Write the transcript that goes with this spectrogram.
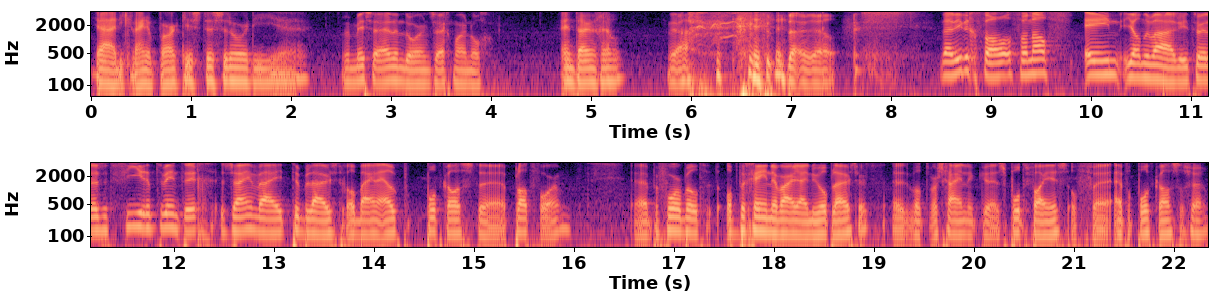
Ja, die kleine parkjes tussendoor, die... eh, We missen Ellendoorn, zeg maar, nog. en Duinrel. Ja, Duinrel. Nou, in ieder geval, vanaf 1 januari 2024 zijn wij te beluisteren op bijna elk podcastplatform. bijvoorbeeld op degene waar jij nu op luistert. eh, wat waarschijnlijk eh, Spotify is of eh, Apple Podcasts of zo.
